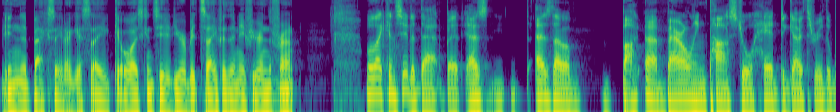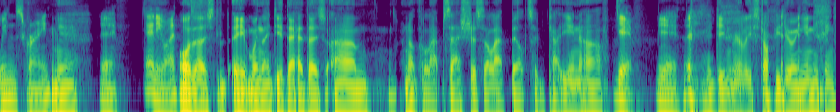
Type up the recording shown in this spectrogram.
in the back seat, I guess they always considered you're a bit safer than if you're in the front. Well, they considered that, but as as they were bu- uh, barreling past your head to go through the windscreen, Yeah. yeah. Anyway, Or those eh, when they did, they had those um, not the lap sash, just the lap belts that cut you in half. yeah, yeah. It didn't really stop you doing anything.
